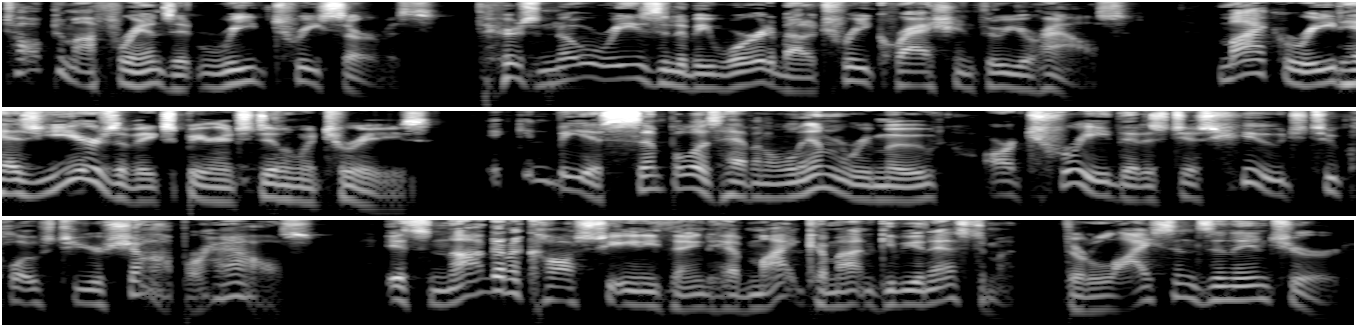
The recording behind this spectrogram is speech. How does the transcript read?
talk to my friends at Reed Tree Service. There's no reason to be worried about a tree crashing through your house. Mike Reed has years of experience dealing with trees. It can be as simple as having a limb removed or a tree that is just huge too close to your shop or house. It's not going to cost you anything to have Mike come out and give you an estimate. They're licensed and insured,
